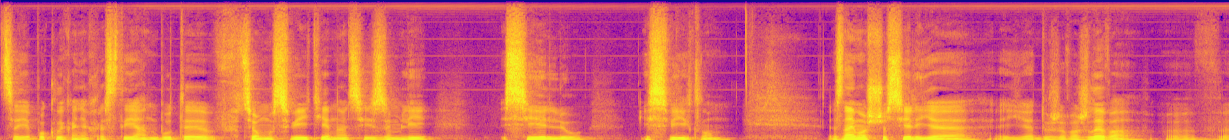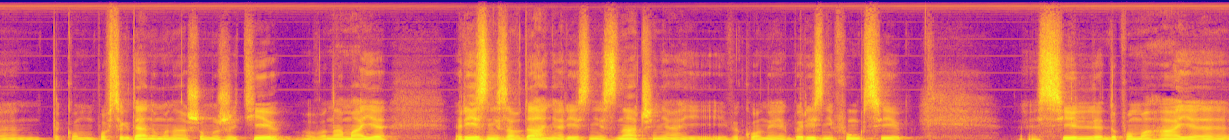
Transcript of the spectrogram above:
Це є покликання християн бути в цьому світі, на цій землі, сіллю і світлом. Знаємо, що сіль є, є дуже важлива е, в такому повсякденному нашому житті. Вона має різні завдання, різні значення і, виконує якби, різні функції. Сіль допомагає,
